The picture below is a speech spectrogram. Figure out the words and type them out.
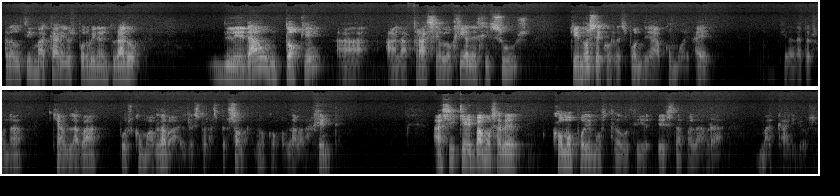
traducir Macarios por bienaventurado le da un toque a, la fraseología de Jesús que no se corresponde a cómo era él, que era una persona que hablaba pues como hablaba el resto de las personas, ¿no? como hablaba la gente. Así que vamos a ver cómo podemos traducir esta palabra Macarios.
